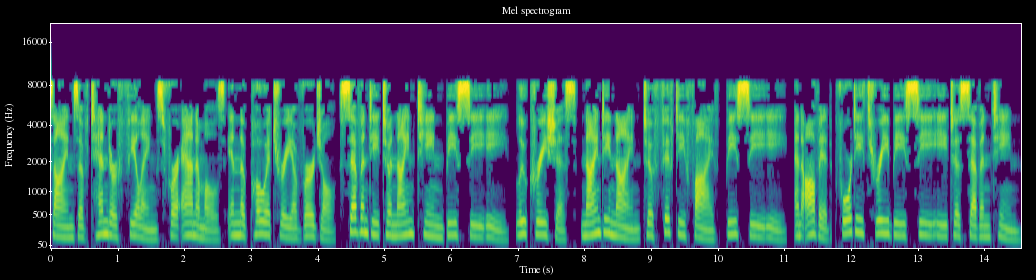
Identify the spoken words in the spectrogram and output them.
signs of tender feelings for animals in the poetry of Virgil 70 to 19 BCE, Lucretius 99 to 55 BCE, and Ovid 43 BCE to 17.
